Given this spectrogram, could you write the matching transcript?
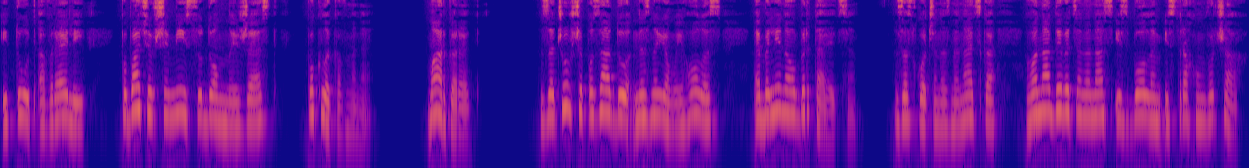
і тут Аврелій, побачивши мій судомний жест, покликав мене Маргарет. Зачувши позаду незнайомий голос, Ебеліна обертається. Заскочена зненацька, вона дивиться на нас із болем і страхом в очах.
